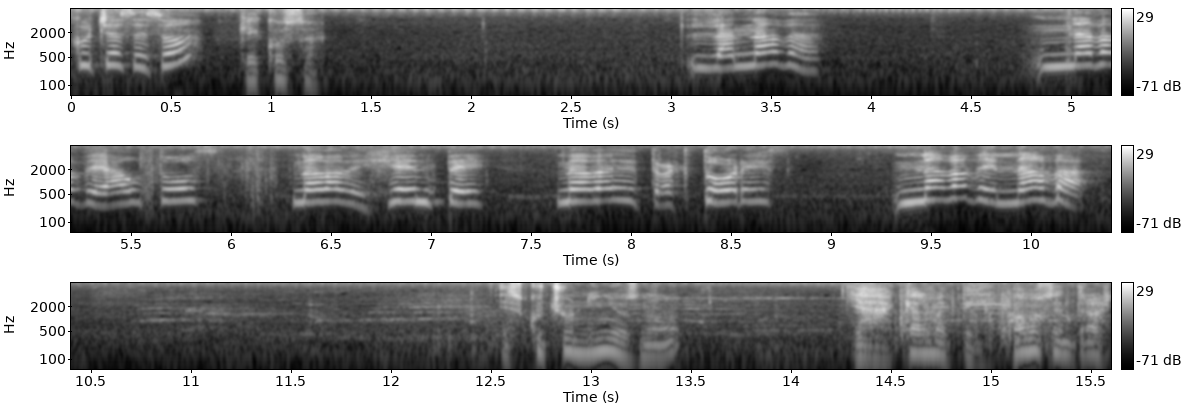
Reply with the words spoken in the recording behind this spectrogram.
¿Escuchas eso? ¿Qué cosa? La nada. Nada de autos, nada de gente, nada de tractores, nada de nada. Escucho niños, ¿no? Ya, cálmate. Vamos a entrar.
